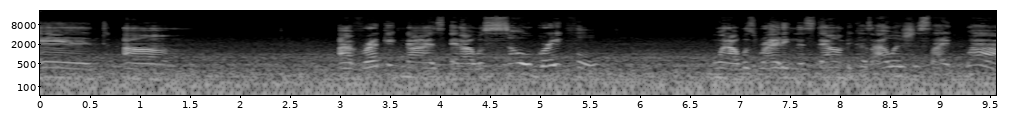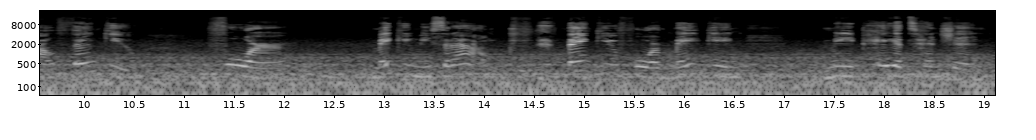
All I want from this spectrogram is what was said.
And um, I've recognized and I was so grateful when I was writing this down because I was just like, wow, thank you for making me sit down. thank you for making me pay attention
